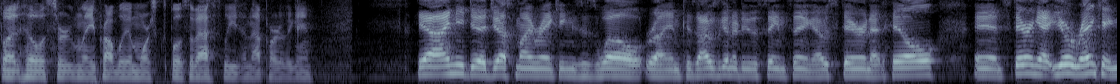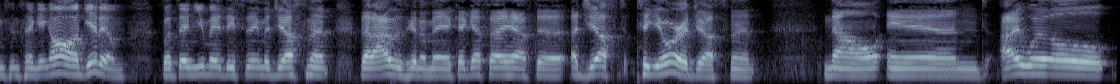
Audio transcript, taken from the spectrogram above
but Hill is certainly probably a more explosive athlete in that part of the game. Yeah, I need to adjust my rankings as well, Ryan, because I was going to do the same thing. I was staring at Hill and staring at your rankings and thinking, oh, I'll get him. But then you made the same adjustment that I was going to make. I guess I have to adjust to your adjustment now. And I will.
